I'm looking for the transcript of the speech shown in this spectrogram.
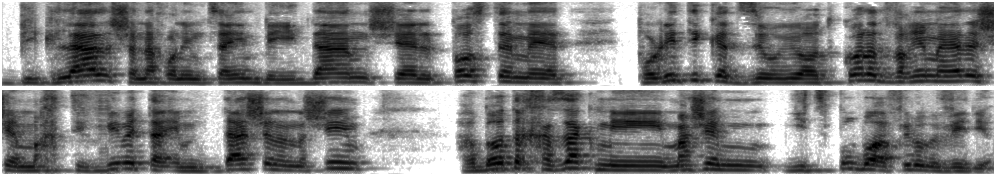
בגלל שאנחנו נמצאים בעידן של פוסט אמת, פוליטיקת זהויות, כל הדברים האלה שהם מכתיבים את העמדה של אנשים הרבה יותר חזק ממה שהם יצפו בו אפילו בווידאו.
